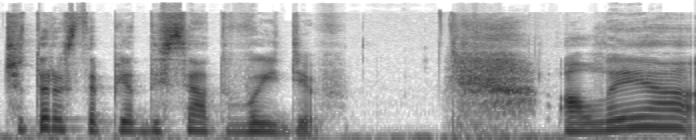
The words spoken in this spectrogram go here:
450 видів. Але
